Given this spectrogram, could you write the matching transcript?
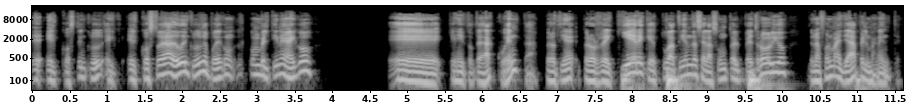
e- el costo, inclu- el, el costo de la deuda incluso se puede con- convertir en algo eh, que ni tú te das cuenta, pero, tiene, pero requiere que tú atiendas el asunto del petróleo de una forma ya permanente.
